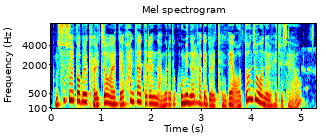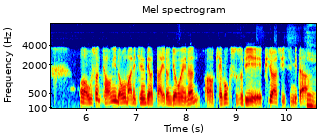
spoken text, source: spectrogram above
그럼 수술법을 결정할 때 환자들은 아무래도 고민을 하게 될 텐데 어떤 조언을 해주세요? 어, 우선 병이 너무 많이 진행되었다 이런 경우에는 어, 개복 수술이 필요할 수 있습니다. 예.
